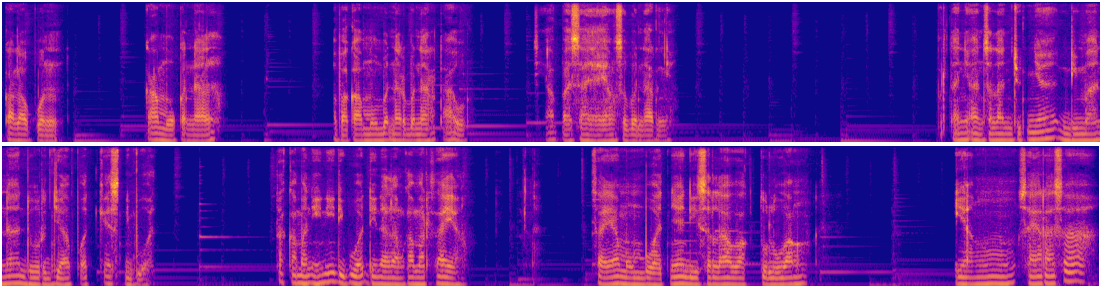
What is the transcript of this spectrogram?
kalaupun kamu kenal, apa kamu benar-benar tahu siapa saya yang sebenarnya? Pertanyaan selanjutnya, di mana Durja Podcast dibuat? Rekaman ini dibuat di dalam kamar saya. Saya membuatnya di sela waktu luang yang saya rasa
